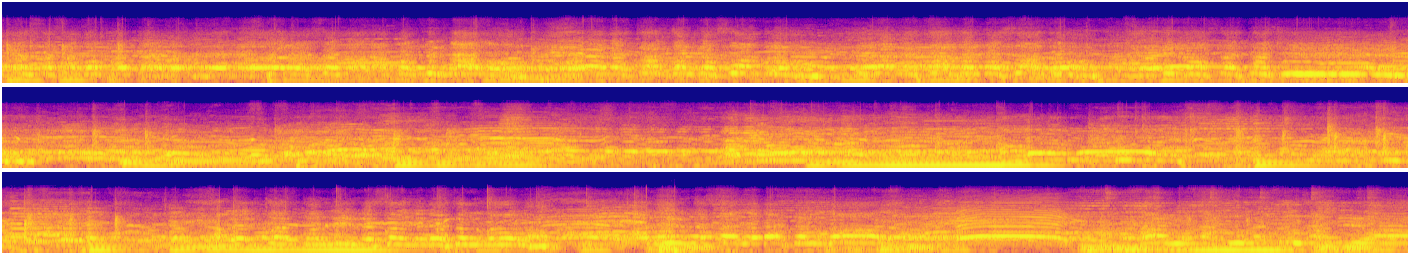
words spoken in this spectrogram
alianza se compromete, pero el ha confirmado, Él está con nosotros, Él está con nosotros, Dios está aquí. 주여.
